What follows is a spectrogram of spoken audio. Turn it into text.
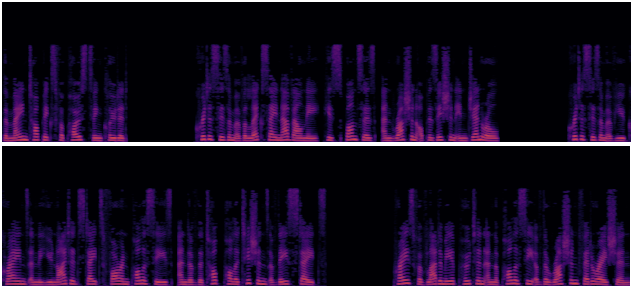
the main topics for posts included criticism of Alexei Navalny, his sponsors, and Russian opposition in general, criticism of Ukraine's and the United States foreign policies, and of the top politicians of these states, praise for Vladimir Putin and the policy of the Russian Federation.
